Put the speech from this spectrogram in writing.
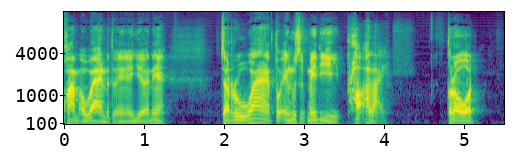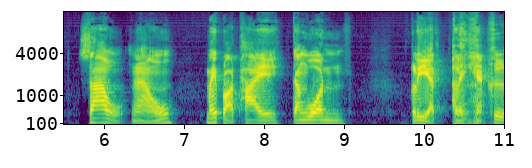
ความ aware ในตัวเองเยอะๆเนี่ย จะรู้ว่าตัวเองรู้สึกไม่ดี เพราะอะไร โกรธ เศร้า เหงา ไม่ปลอดภัย กังวล เกลียดอะไรเงี้ยคือ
